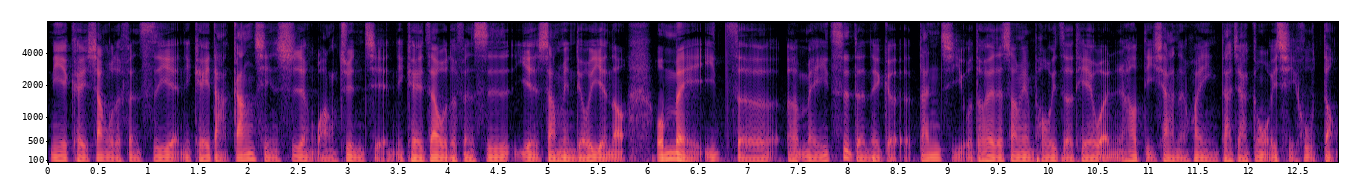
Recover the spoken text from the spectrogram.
你也可以上我的粉丝页，你可以打钢琴诗人王俊杰，你可以在我的粉丝页上面留言哦。我每一则呃每一次的那个单集，我都会在上面 po 一则贴文，然后底下呢欢迎大家跟我一起互动。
